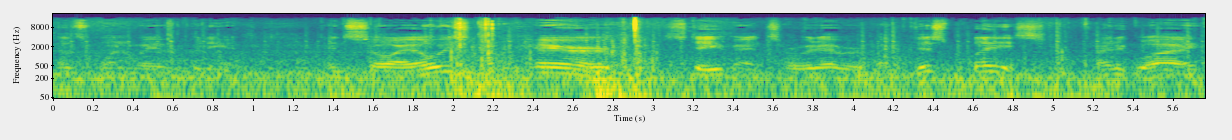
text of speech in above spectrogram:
That's one way of putting it. And so I always compare statements or whatever. Like this place, Haida Gwaii,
